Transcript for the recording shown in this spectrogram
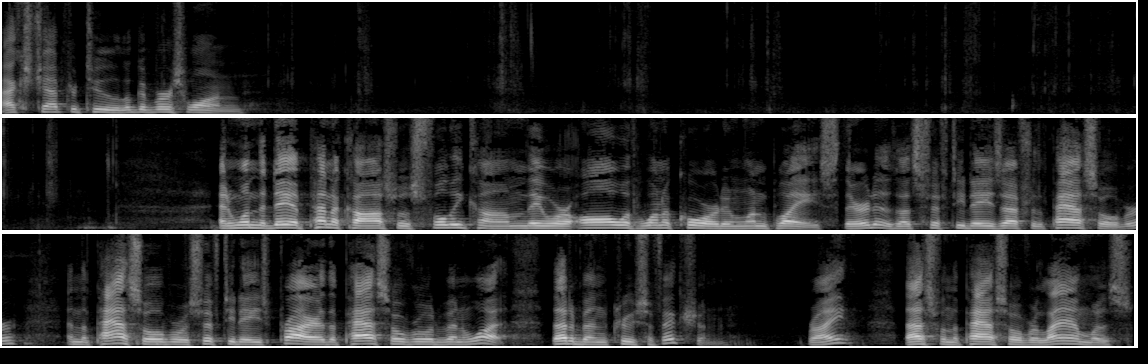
Acts chapter 2, look at verse 1. And when the day of Pentecost was fully come, they were all with one accord in one place. There it is. That's 50 days after the Passover. And the Passover was 50 days prior. The Passover would have been what? That would have been crucifixion, right? That's when the Passover lamb was,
